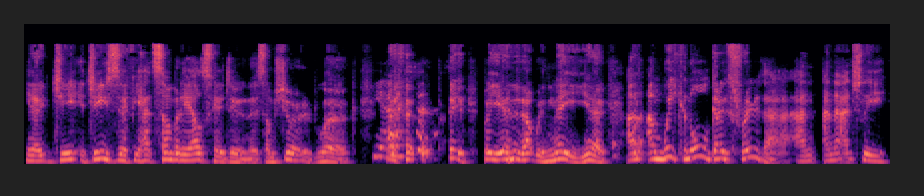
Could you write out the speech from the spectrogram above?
you know, G- Jesus, if you had somebody else here doing this, I'm sure it would work. Yes. but you ended up with me, you know. And and we can all go through that. And and actually,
